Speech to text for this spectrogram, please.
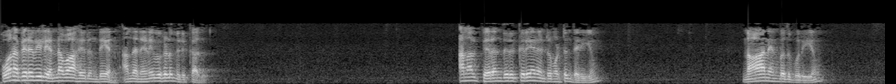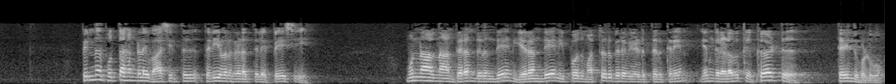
போன பிறவியில் என்னவாக இருந்தேன் அந்த நினைவுகளும் இருக்காது. ஆனால் பிறந்திருக்கிறேன் என்று மட்டும் தெரியும். நான் என்பது புரியும். பின்னர் புத்தகங்களை வாசித்து பெரியவர்களிடத்திலே பேசி முன்னால் நான் பிறந்திருந்தேன் இறந்தேன் இப்போது மற்றொரு பிறவி எடுத்திருக்கிறேன் என்கிற அளவுக்கு கேட்டு தெரிந்து கொள்வோம்.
